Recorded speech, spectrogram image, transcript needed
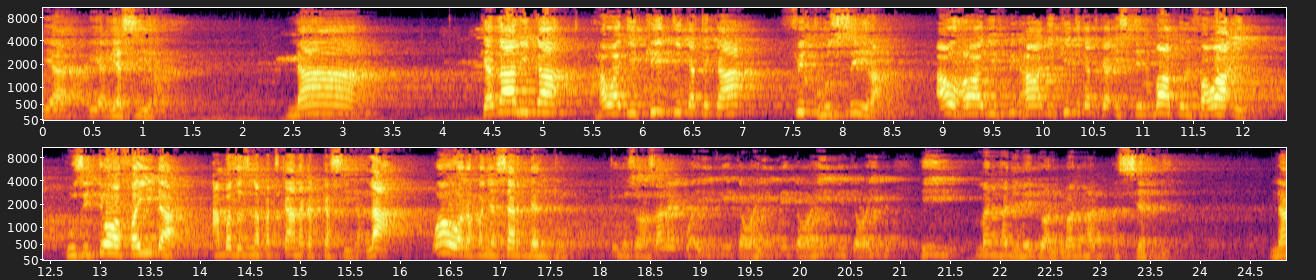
ya, ya, ya sira. Na kadhalika hawajikiti katika fiqh sira au hawajikiti katika istinbatul fawaid kuzitoa faida ambazo zinapatikana katika sira. La wao wanafanya sardan tu Mtume sana kwa hivi kawa hivi kawa hivi kawa hivi. Hii manhaj inaitwa almanhaj as-sardi na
